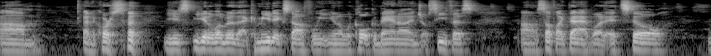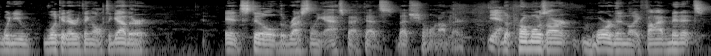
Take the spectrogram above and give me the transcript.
um, and of course you, you get a little bit of that comedic stuff, we you know with Colt Cabana and Josephus, uh, stuff like that. But it's still when you look at everything all together, it's still the wrestling aspect that's that's shown on there. Yeah. the promos aren't more than like five minutes,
